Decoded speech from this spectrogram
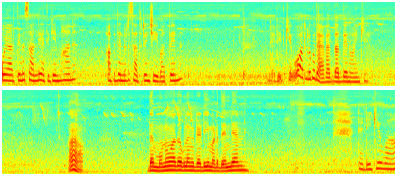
ඔය අර්තින සල්ලි ඇතිගෙම්හාන අපි දෙන්නට සතුරින් ජීවත් වෙන්න. ඩෙඩිත් කිව්වා අටලොකු දෑවැත්දත් දෙනවයි කිය ආ දැන් මොනවද ඔයගලගේ ඩැඩි මට දෙන්න යන්නේ? ඩැඩී කිව්වා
